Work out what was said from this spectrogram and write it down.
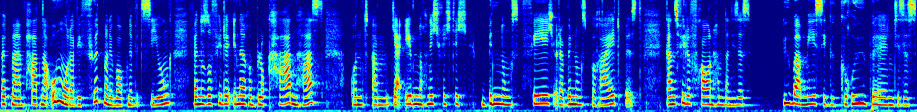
mit meinem Partner um oder wie führt man überhaupt eine Beziehung, wenn du so viele innere Blockaden hast und ähm, ja eben noch nicht richtig bindungsfähig oder bindungsbereit bist. Ganz viele Frauen haben dann dieses übermäßige Grübeln, dieses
